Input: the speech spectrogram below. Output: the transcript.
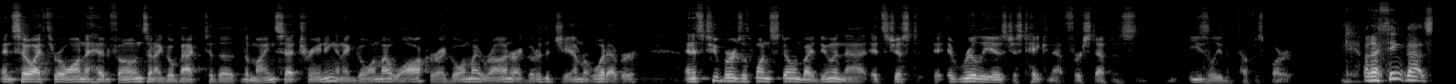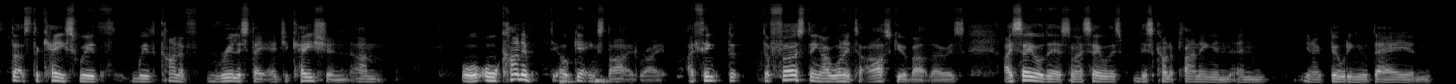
and so I throw on the headphones and I go back to the the mindset training and I go on my walk or I go on my run or I go to the gym or whatever. And it's two birds with one stone by doing that. It's just it really is just taking that first step is easily the toughest part. And I think that's that's the case with with kind of real estate education. Um, or, or kind of or getting started right i think that the first thing i wanted to ask you about though is i say all this and i say all this this kind of planning and and you know building your day and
